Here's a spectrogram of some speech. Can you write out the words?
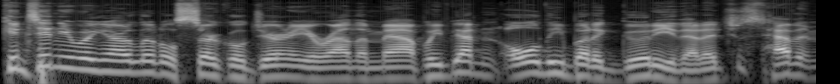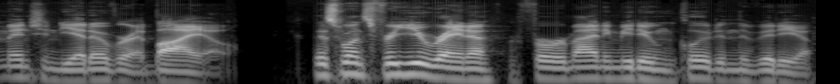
Continuing our little circle journey around the map, we've got an oldie but a goodie that I just haven't mentioned yet over at Bio. This one's for you, Reyna, for reminding me to include in the video.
